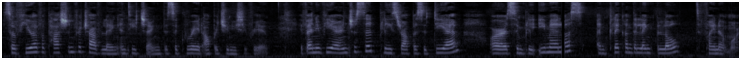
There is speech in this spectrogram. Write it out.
So, if you have a passion for traveling and teaching, this is a great opportunity for you. If any of you are interested, please drop us a DM or simply email us and click on the link below to find out more.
